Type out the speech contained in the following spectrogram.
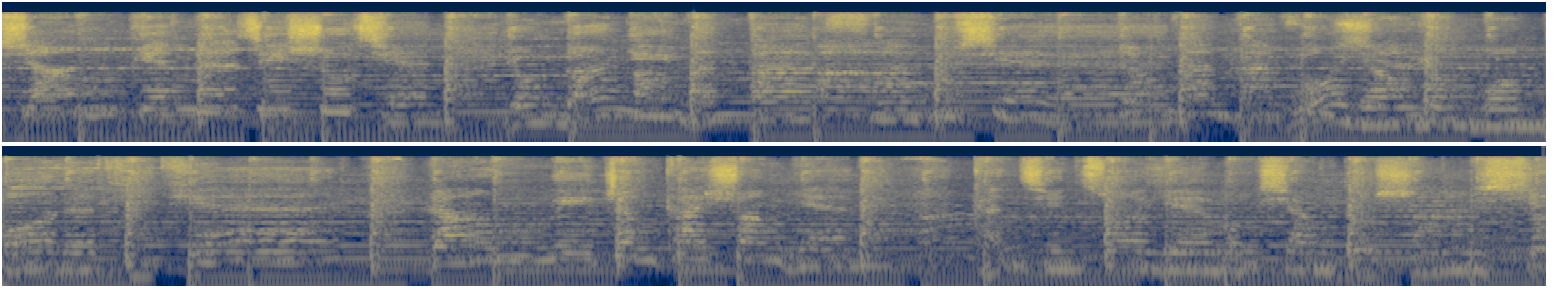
相片、日记、有暖意慢慢浮现。我要用默默的体贴，让你睁开双眼，看清昨夜梦想都实现。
